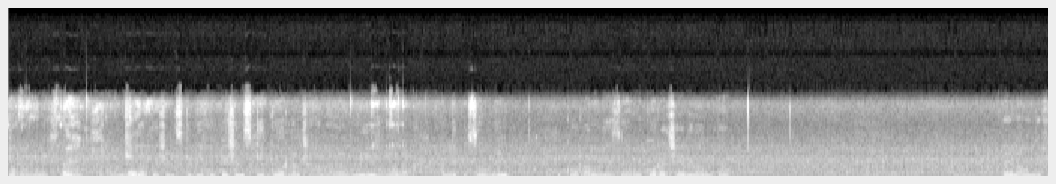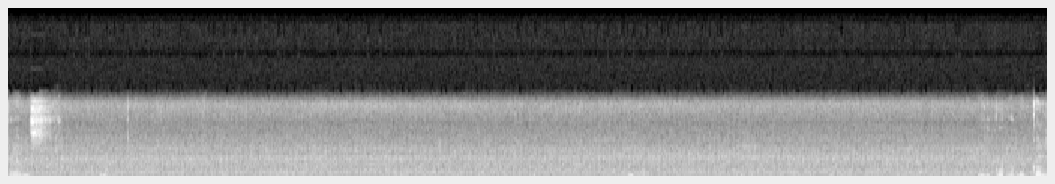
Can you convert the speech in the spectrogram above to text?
కొర్రలు వేస్తారు. షుగర్ పేషెంట్స్కి బీపీ పేషెంట్స్కి కొర్రలు చాలా యూజ్ కదా. అందుకోసమని కొర్రలు వేశారు. కొర్ర చేను ఇదంతా. ఎలా ఉంది ఫ్రెండ్స్? ఇది కొర్ర ముక్కలు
